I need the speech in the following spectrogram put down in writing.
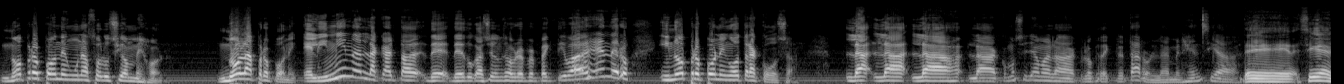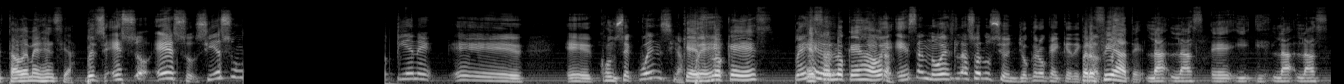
no proponen una solución mejor no la proponen. Eliminan la carta de, educación sobre perspectiva de género y no proponen otra cosa. La, la, la, la ¿cómo se llama la, lo que decretaron? La emergencia. De, sí, estado de emergencia. Pues eso, eso, si es un tiene eh, eh, consecuencias. ¿Qué es pues, lo que es? Eso es lo que es ahora. Pues, esa no es la solución. Yo creo que hay que declarar. Pero fíjate, las, eh, las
